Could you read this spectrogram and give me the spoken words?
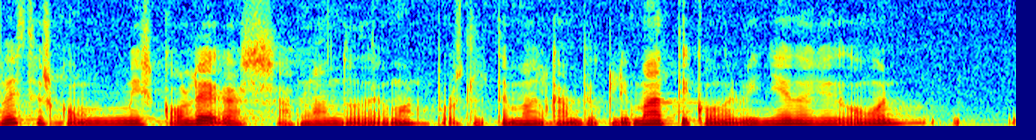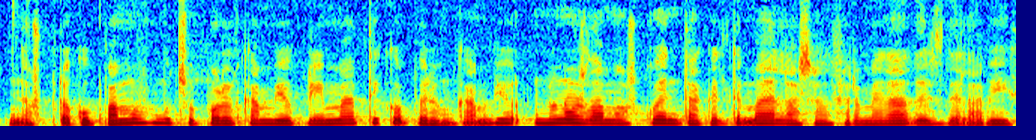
veces con mis colegas, hablando de, bueno, pues del tema del cambio climático en el viñedo. Yo digo, bueno, nos preocupamos mucho por el cambio climático, pero en cambio no nos damos cuenta que el tema de las enfermedades de la vid,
